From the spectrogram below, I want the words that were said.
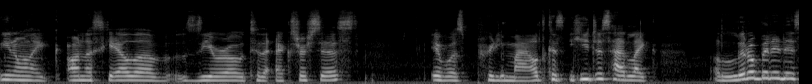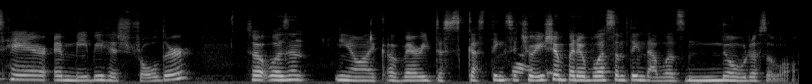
you know like on a scale of 0 to the exorcist it was pretty mild cuz he just had like a little bit in his hair and maybe his shoulder. So it wasn't you know like a very disgusting situation but it was something that was noticeable.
